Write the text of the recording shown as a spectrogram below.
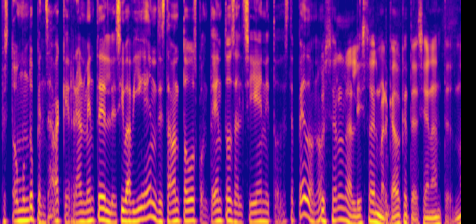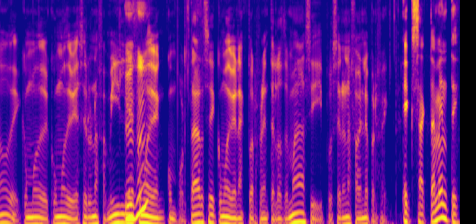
pues todo el mundo pensaba que realmente les iba bien, estaban todos contentos al 100 y todo este pedo, ¿no? Pues era la lista del mercado que te decían antes, ¿no? De cómo, de cómo debía ser una familia, cómo debían comportarse, cómo debían actuar frente a los demás y pues era una familia perfecta. Exactamente.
